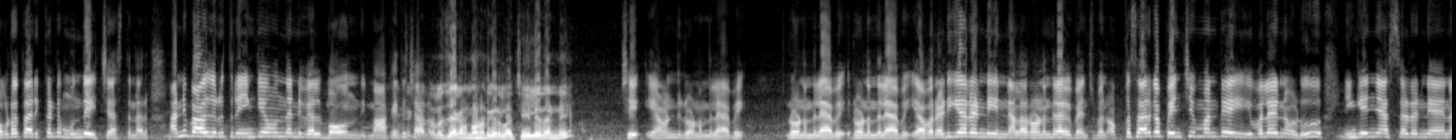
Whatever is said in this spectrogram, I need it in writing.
ఒకటో తారీఖు కంటే ముందే ఇచ్చేస్తున్నారు. అన్నీ బాగా జరుగుతున్నాయి. ఇంకేముందండి? వెల్ బాగుంది. మాకైతే చాలా జగన్మోహన్ రెడ్డి గారు ఇలా చేయలేదండి? ఏమండి? రెండు వందల యాభై. రెండు వందల యాభై రెండు వందల యాభై. ఎవరు అడిగారండి నెల రెండు వందల యాభై పెంచమని. ఒక్కసారిగా పెంచిమ్మంటే ఇవ్వలేనోడు. ఇంకేం చేస్తాడండి ఆయన?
